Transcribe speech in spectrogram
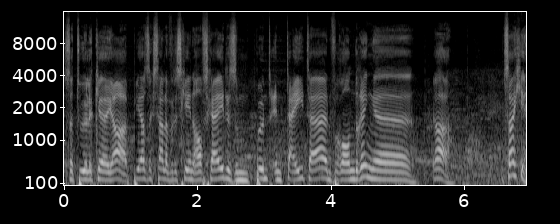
is natuurlijk, uh, ja, Pierre zichzelf is geen afscheid, het is een punt in tijd, hè, een verandering. Uh, ja, wat zeg je?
